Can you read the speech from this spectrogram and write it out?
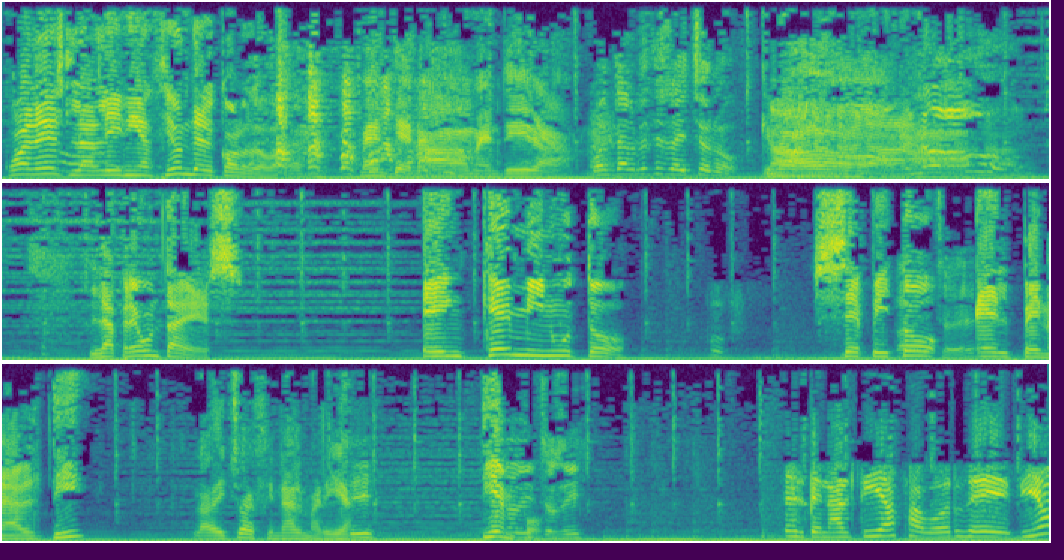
¿Cuál es la alineación del Córdoba? Mente, no, mentira. ¿Cuántas veces ha dicho no? No, no, no. La pregunta es: ¿en qué minuto Uf. se pitó dicho, ¿eh? el penalti? Lo ha dicho al final, María. Sí, Tiempo. dicho, sí. El penalti a favor de Dios.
